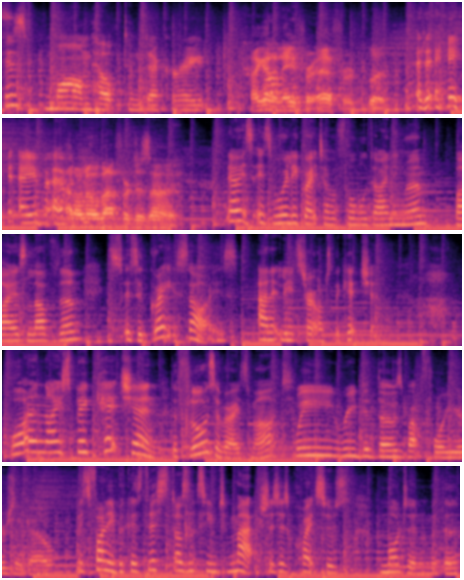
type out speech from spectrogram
His mom helped him decorate. I got an A for effort, but And A for effort. I don't know about for design. No, it's, it's really great to have a formal dining room. Buyers love them. It's, it's a great size, and it leads straight onto the kitchen. What a nice big kitchen. The floors are very smart. We redid those about four years ago. It's funny because this doesn't seem to match. This is quite so modern with the,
